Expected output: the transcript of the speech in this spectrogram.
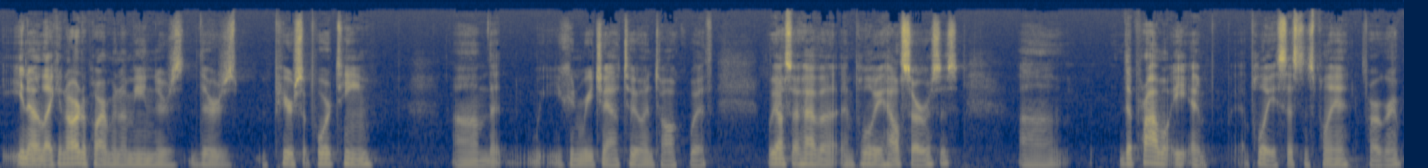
you know, like in our department, I mean, there's there's peer support team um, that you can reach out to and talk with. We also have a employee health services. Uh, the problem employee assistance plan program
